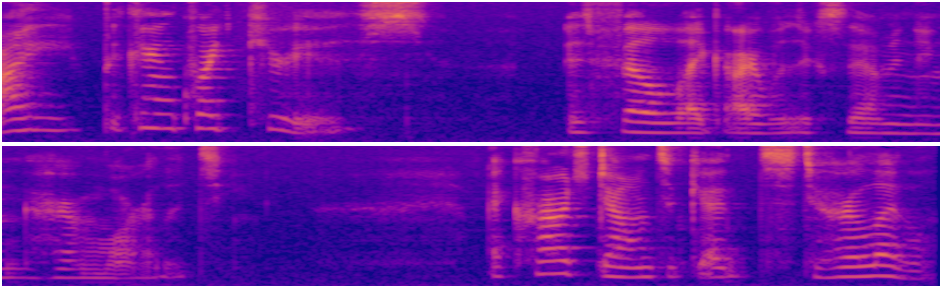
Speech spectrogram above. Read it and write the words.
I became quite curious. It felt like I was examining her morality. I crouched down to get to her level,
